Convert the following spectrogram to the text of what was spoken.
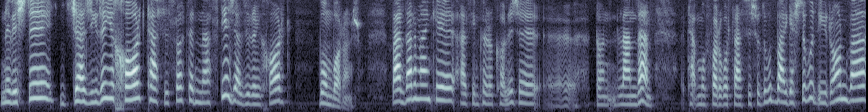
نوشته جزیره خارک تاسیسات نفتی جزیره خارک بمباران شد. بردر من که از ایمپرال کالج لندن فارغ التحصیل شده بود برگشته بود ایران و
